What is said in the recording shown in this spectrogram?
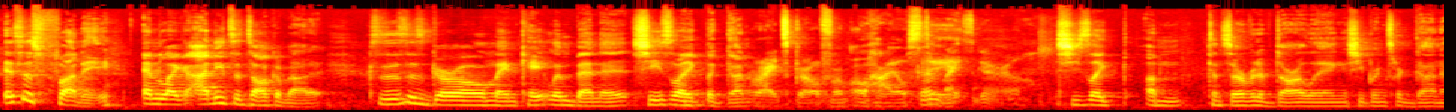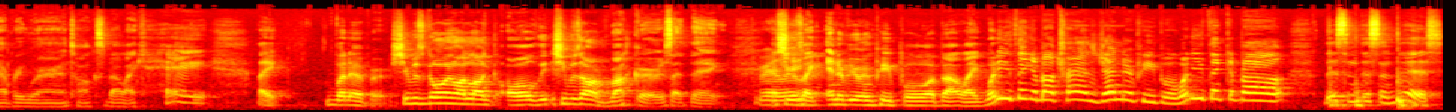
this is funny, and like I need to talk about it because this is girl named Caitlin Bennett. She's like the gun rights girl from Ohio State. Good rights girl. She's like a conservative darling, she brings her gun everywhere and talks about like, hey, like whatever. She was going on like all the. She was on Rutgers, I think. And she was like interviewing people about like, what do you think about transgender people? What do you think about this and this and this?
